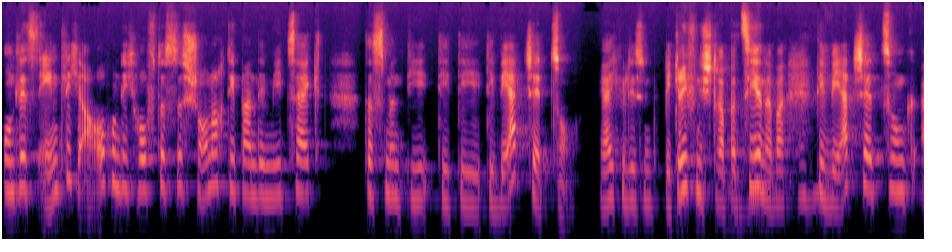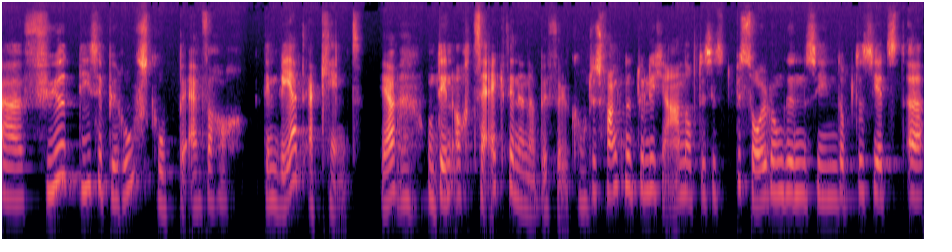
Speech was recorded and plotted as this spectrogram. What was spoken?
Und letztendlich auch, und ich hoffe, dass das schon auch die Pandemie zeigt, dass man die, die, die, die Wertschätzung ja, ich will diesen Begriff nicht strapazieren, aber mhm. die Wertschätzung äh, für diese Berufsgruppe einfach auch den Wert erkennt. ja, mhm. und den auch zeigt in einer Bevölkerung. Das fängt natürlich an, ob das jetzt Besoldungen sind, ob das jetzt äh,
